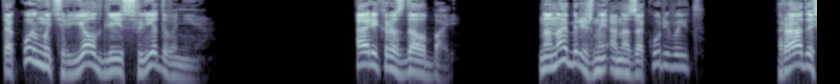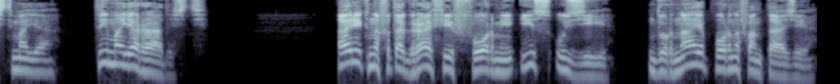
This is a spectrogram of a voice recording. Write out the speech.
такой материал для исследования. Арик раздолбай. На набережной она закуривает. Радость моя, ты моя радость. Арик на фотографии в форме из УЗИ. Дурная порнофантазия.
